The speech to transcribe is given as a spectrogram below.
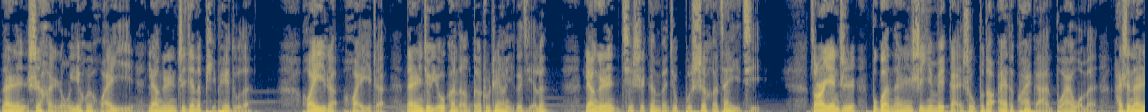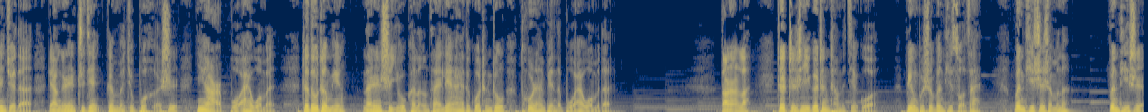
男人是很容易会怀疑两个人之间的匹配度的。怀疑着怀疑着，男人就有可能得出这样一个结论：两个人其实根本就不适合在一起。总而言之，不管男人是因为感受不到爱的快感不爱我们，还是男人觉得两个人之间根本就不合适，因而不爱我们。这都证明男人是有可能在恋爱的过程中突然变得不爱我们的。当然了，这只是一个正常的结果，并不是问题所在。问题是什么呢？问题是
